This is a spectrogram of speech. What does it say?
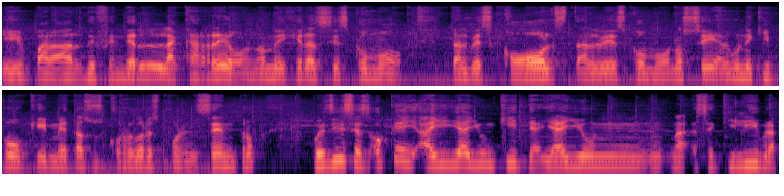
eh, para defender el acarreo. No me dijeras es como tal vez Colts, tal vez como, no sé, algún equipo que meta sus corredores por el centro. Pues dices, ok, ahí hay un quite, ahí hay un. se equilibra.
